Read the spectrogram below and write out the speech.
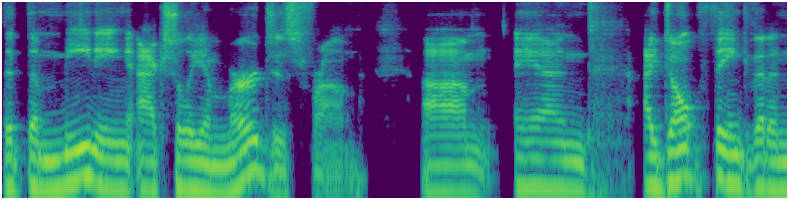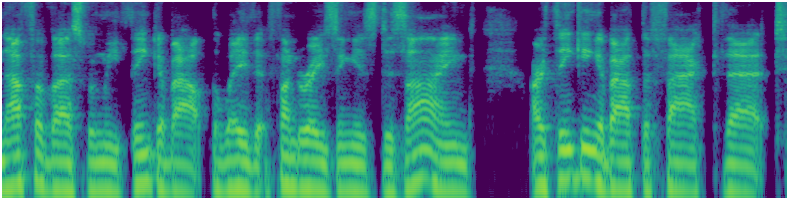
that the meaning actually emerges from um, and i don't think that enough of us when we think about the way that fundraising is designed are thinking about the fact that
